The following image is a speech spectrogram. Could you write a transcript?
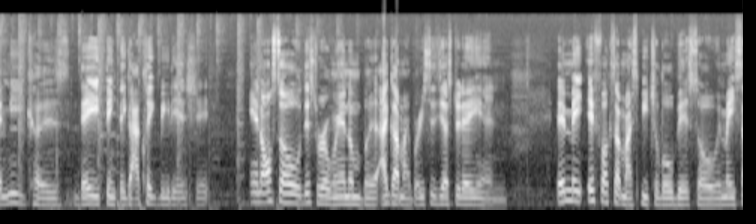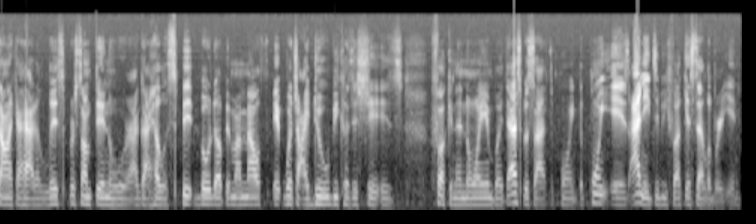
at me because they think they got clickbaited and shit. And also, this real random, but I got my braces yesterday and it may it fucks up my speech a little bit, so it may sound like I had a lisp or something, or I got hella spit build up in my mouth, it, which I do because this shit is fucking annoying. But that's besides the point. The point is I need to be fucking celebrating.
